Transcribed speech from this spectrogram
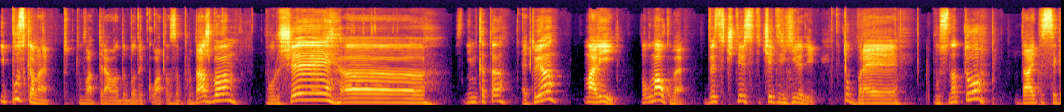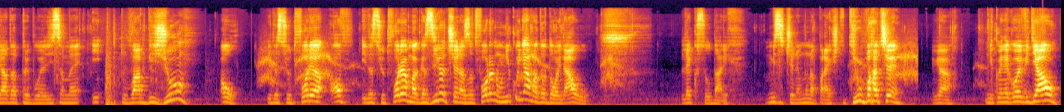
и пускаме. Това трябва да бъде колата за продажба. Порше. Снимката. Ето я. Мали. Много малко бе. 244 хиляди. Добре. Пуснато. Дайте сега да пребоядисаме и това бижу. О, и да си отворя оф, и да си отворя магазина, че е на затворено, никой няма да дойде. Ау. Леко се ударих. Мисля, че не му направих щети, обаче. Сега. Никой не го е видял.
